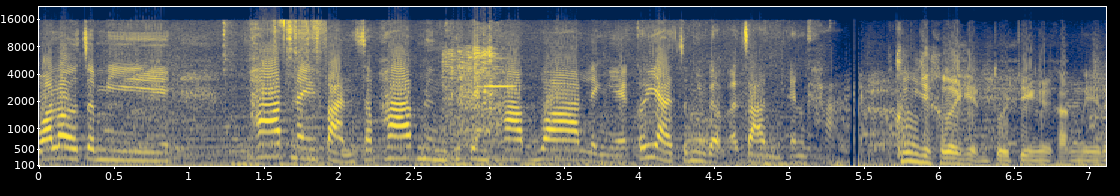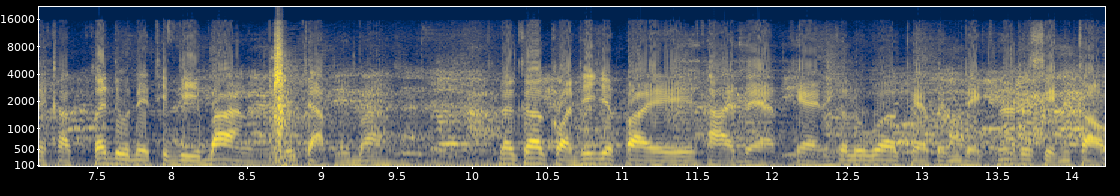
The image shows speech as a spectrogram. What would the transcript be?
ว่าเราจะมีภาพในฝันสภาพหนึ่งที่เป็นภาพวาดอะไรเงี้ยก็อยากจะมีแบบอาจารย์เหมือนกันค่ะเพิ่งจะเคยเห็นตัวจริงในครั้งนี้นะครับ ก็ดูในทีวีบ้างรู้จักอยู่บ้าง แล้วก็ก่อนที่จะไปถ่ายแบบแกนี่ก็รู้ว่าแกเป็นเด็กนาฏศิลป์เก่า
